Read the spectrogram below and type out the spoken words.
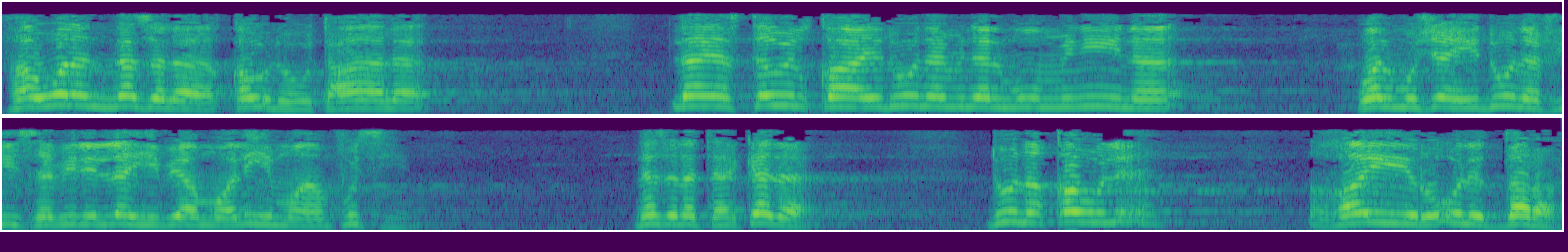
فأولا نزل قوله تعالى لا يستوي القاعدون من المؤمنين والمجاهدون في سبيل الله بأموالهم وأنفسهم. نزلت هكذا دون قوله غير أولي الضرر.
